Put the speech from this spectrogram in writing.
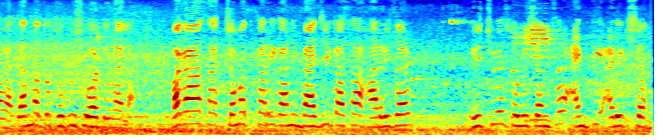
बघा त्यांना तो थुकीशी वाटू राहिला. बघा असा चमत्कारिक आणि मॅजिक असा हा रिझल्ट रिच्युअल सोल्युशनचं अँटी ॲडिक्शन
